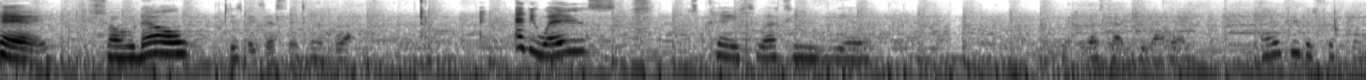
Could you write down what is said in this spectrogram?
Okay. So now this makes fit Anyways. Okay, so let's review. Yeah, let's not do that one. I'll do this first one.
